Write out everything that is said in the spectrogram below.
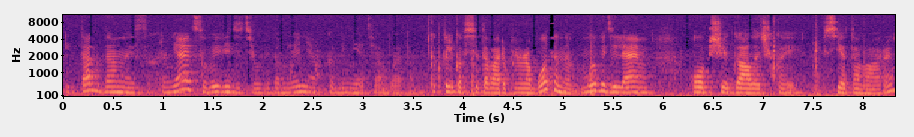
Итак, данные сохраняются, вы видите уведомления в кабинете об этом. Как только все товары проработаны, мы выделяем общей галочкой все товары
